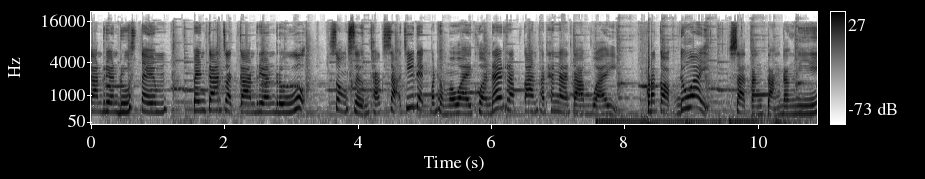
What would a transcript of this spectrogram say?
การเรียนรู้ STEM เป็นการจัดการเรียนรู้ ส่งเสริมทักษะที่เด็กปฐมวัยควรได้รับการพัฒนาตามวัย ประกอบด้วยศาสตร์ต่างๆ ดังนี้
